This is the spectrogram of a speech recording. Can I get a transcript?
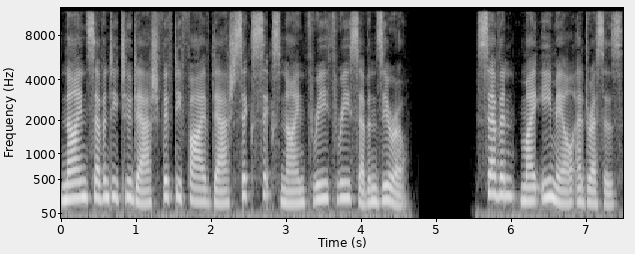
972 55 6693370. 7. My email addresses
